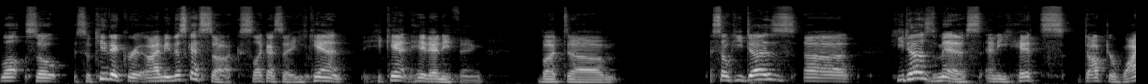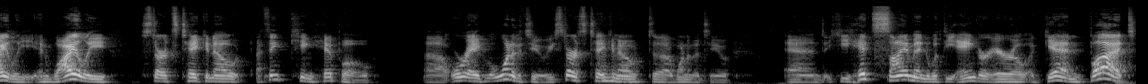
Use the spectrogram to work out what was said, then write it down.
Well, so so Kid Icarus. I mean, this guy sucks. Like I say, he can't he can't hit anything. But um, so he does uh he does miss, and he hits Doctor Wily, and Wily starts taking out I think King Hippo uh, or Eggman, one of the two. He starts taking Mhm. out uh, one of the two, and he hits Simon with the anger arrow again. But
